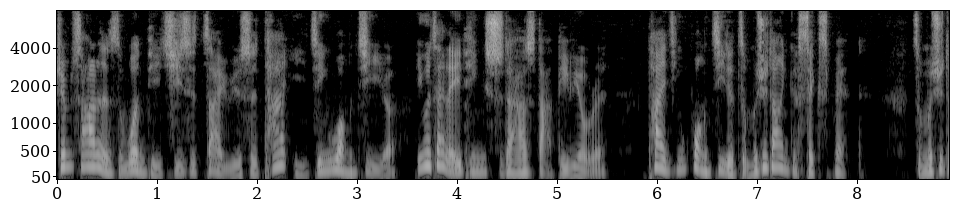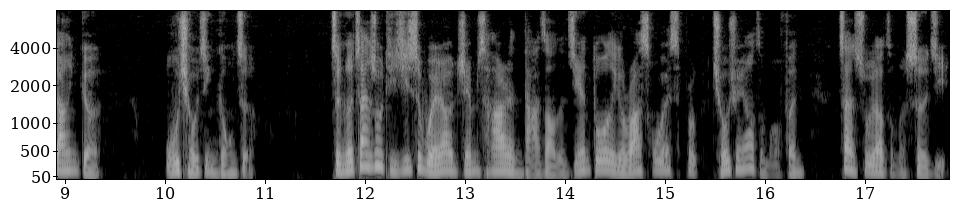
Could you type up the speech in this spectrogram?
James Harden 的问题其实在于是他已经忘记了，因为在雷霆时代他是打第六人，他已经忘记了怎么去当一个 six man，怎么去当一个无球进攻者。整个战术体系是围绕 James Harden 打造的。今天多了一个 Russell Westbrook，球权要怎么分，战术要怎么设计，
